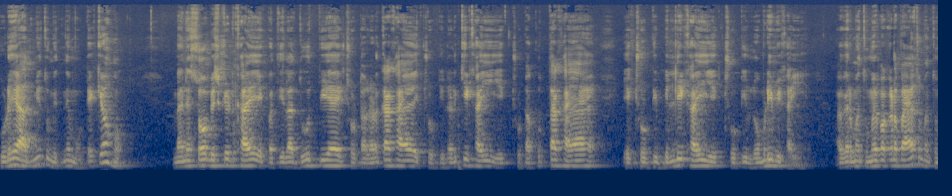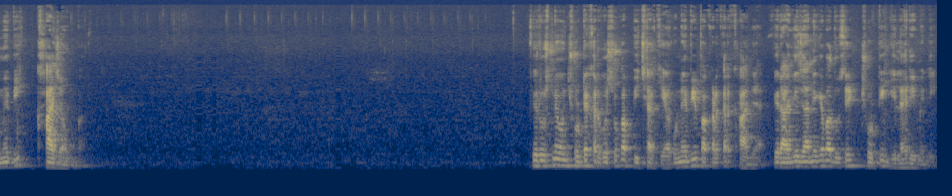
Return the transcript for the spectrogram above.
बूढ़े आदमी, तुम इतने मोटे क्यों हो? मैंने सौ बिस्किट खाए, एक पतीला दूध पिया, एक छोटा लड़का खाया, एक छोटी लड़की खाई, एक छोटा कुत्ता खाया है, एक छोटी बिल्ली खाई, एक छोटी लोमड़ी भी खाई है। अगर मैं तुम्हें पकड़ पाया तो मैं तुम्हें भी खा जाऊँगा। फिर उसने उन छोटे खरगोशों का पीछा किया और उन्हें भी पकड़कर खा गया। फिर आगे जाने के बाद उसे एक छोटी गिलहरी मिली।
